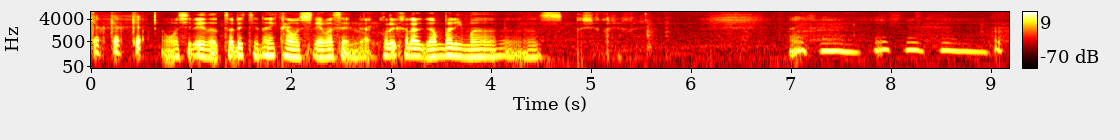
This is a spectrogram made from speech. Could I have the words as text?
ギョギョギョ。面白いの撮れてないかもしれませんが、これから頑張ります。こしょこしょこしょ。はいはいはいはい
